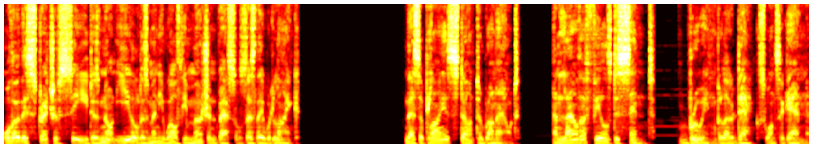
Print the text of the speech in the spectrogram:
although this stretch of sea does not yield as many wealthy merchant vessels as they would like. Their supplies start to run out, and Lowther feels dissent brewing below decks once again.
